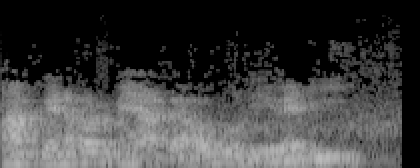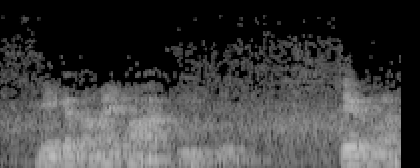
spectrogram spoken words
ආක් වෙනකොට මෙයාට අවබෝධය වැඩි මේක තමයි මාර්ගය කියන්නේ. තේරුණාද?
